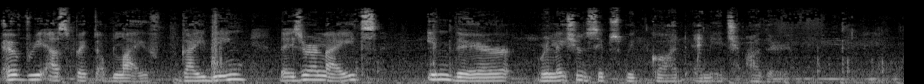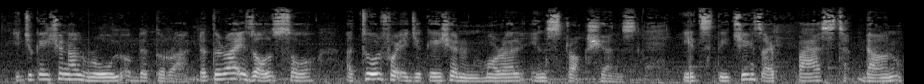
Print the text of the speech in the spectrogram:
every aspect of life, guiding the Israelites in their relationships with God and each other. Educational role of the Torah. The Torah is also a tool for education and moral instructions. Its teachings are passed down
